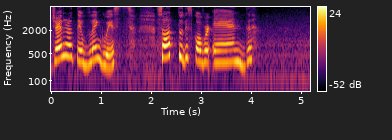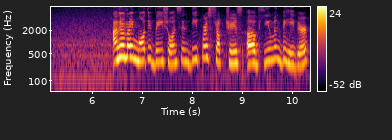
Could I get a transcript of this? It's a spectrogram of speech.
generative linguists sought to discover and underlying motivations and deeper structures of human behavior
